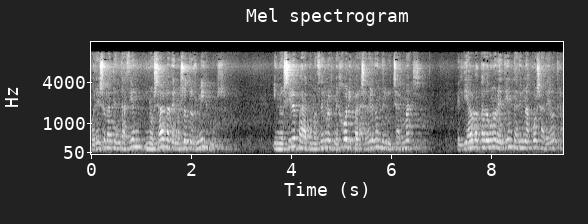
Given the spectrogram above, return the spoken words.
Por eso la tentación nos habla de nosotros mismos y nos sirve para conocernos mejor y para saber dónde luchar más. El diablo a cada uno le tienta de una cosa de otra.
